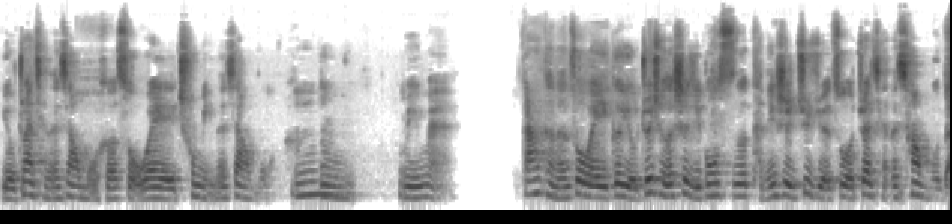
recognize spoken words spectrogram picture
有赚钱的项目和所谓出名的项目。嗯嗯，明白。当然，可能作为一个有追求的设计公司，肯定是拒绝做赚钱的项目的。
